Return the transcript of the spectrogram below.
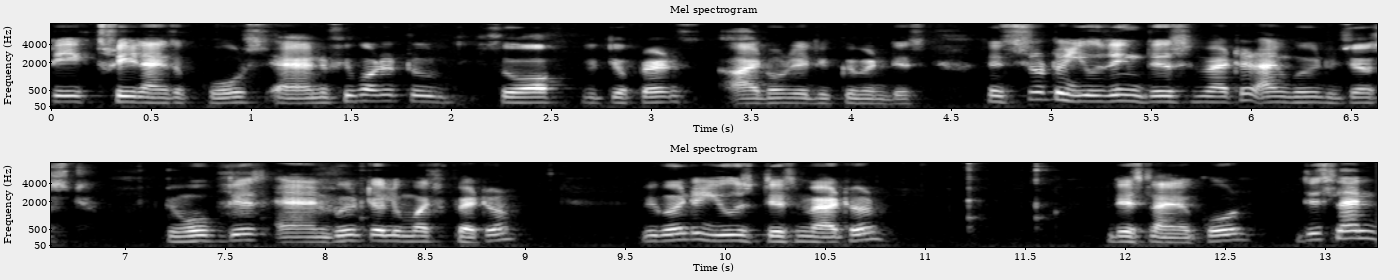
take three lines of codes and if you wanted to show off with your friends I don't really recommend this. So instead of using this method I'm going to just remove this and going to tell you much better. We're going to use this method this line of code. This line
